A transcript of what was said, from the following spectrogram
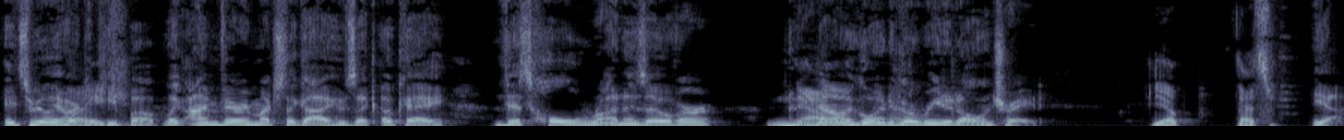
It's really hard to keep up. Like I'm very much the guy who's like, okay, this whole run is over. Now, Now I'm, I'm going to gonna- go read it all in trade. Yep, that's Yeah.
